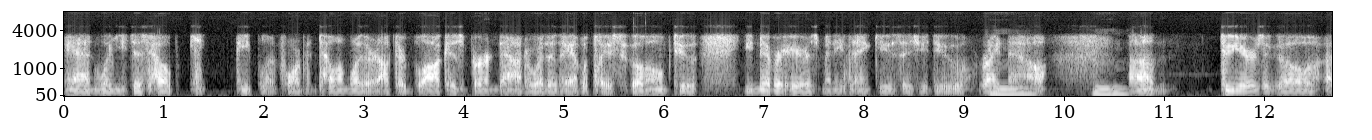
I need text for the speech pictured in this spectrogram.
and when you just help keep people informed and tell them whether or not their block is burned down or whether they have a place to go home to, you never hear as many thank yous as you do right Mhm. now. Mm-hmm. Um, two years ago, I,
